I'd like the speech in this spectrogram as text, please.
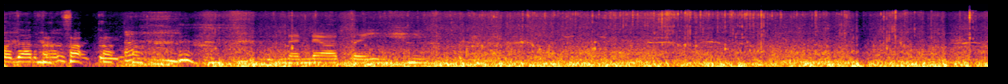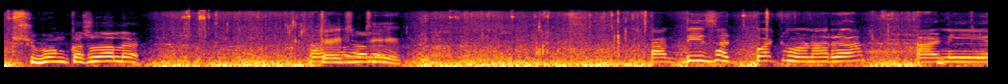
पदार्थासाठी. धन्यवाद ताई. शुभम कसं झालं टेस्टी अगदी झटपट होणारं आणि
